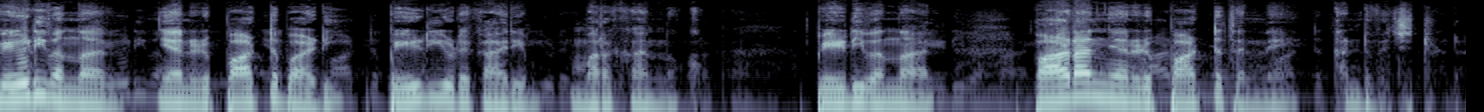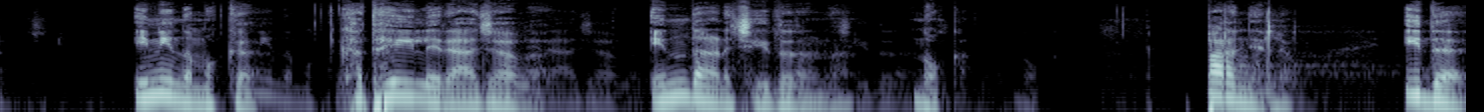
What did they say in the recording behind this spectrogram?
പേടി വന്നാൽ ഞാനൊരു പാട്ട് പാടി പേടിയുടെ കാര്യം മറക്കാൻ നോക്കും. പേടി വന്നാൽ പാടാൻ ഞാനൊരു പാട്ട് തന്നെ കണ്ടുവച്ചിട്ടുണ്ട്. ഇനി നമുക്ക് കഥയിലെ രാജാവ് എന്താണ് ചെയ്തതെന്ന് നോക്കാം. പറഞ്ഞല്ലോ ഇത്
